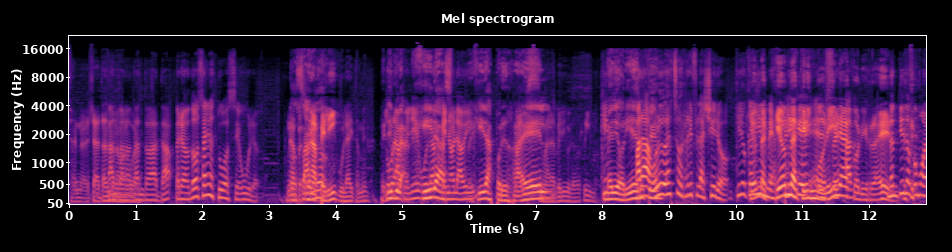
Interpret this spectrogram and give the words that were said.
Ya, no, ya tanto, Tanto, no me no, acuerdo. tanto data. Pero dos años estuvo seguro. Una, película ahí también. una película giras, que no la vi. giras por Malísima Israel, la película, horrible. ¿Qué? Medio Oriente. Pará, boludo, esto es re flashero. Quiero que ¿Qué alguien onda- me qué onda explique Cris el Morena con Israel? No entiendo cómo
